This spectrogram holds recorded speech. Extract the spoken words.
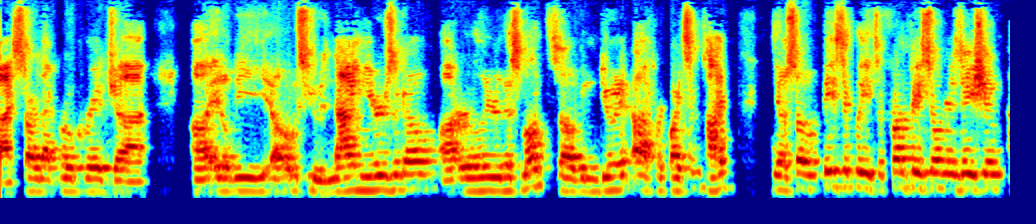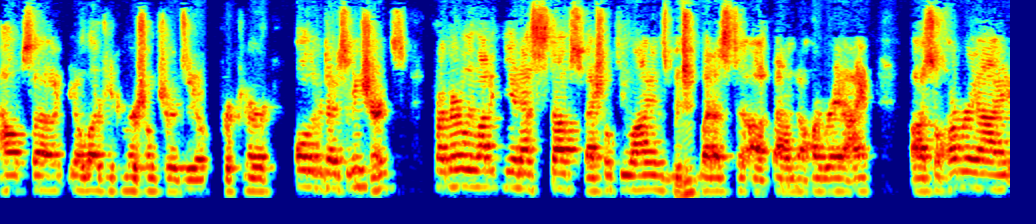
I started that brokerage uh, uh, it'll be, uh, excuse nine years ago, uh, earlier this month. So I've been doing it for quite some time. You know, so basically, it's a front-facing organization helps you know largely commercial insurance, you know, procure all different types of insurance. Primarily, a lot of E&S stuff, specialty lines, which mm-hmm. led us to uh, found Harbor AI. so Harbor AI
